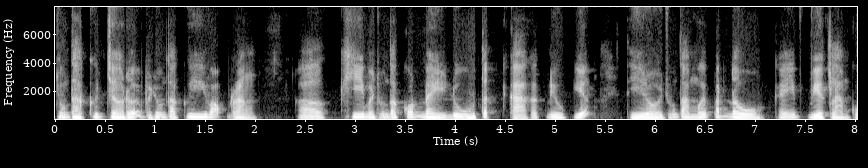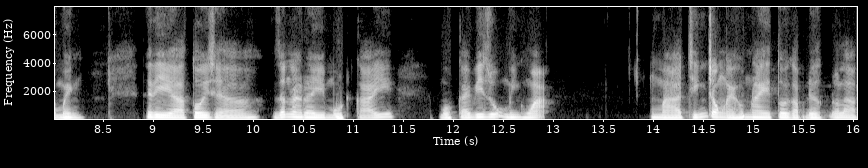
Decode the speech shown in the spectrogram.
chúng ta cứ chờ đợi và chúng ta cứ hy vọng rằng, ờ, khi mà chúng ta có đầy đủ tất cả các điều kiện thì rồi chúng ta mới bắt đầu cái việc làm của mình. Thế thì, à, tôi sẽ dẫn ra đây một cái một cái ví dụ minh họa mà chính trong ngày hôm nay tôi gặp được, đó là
